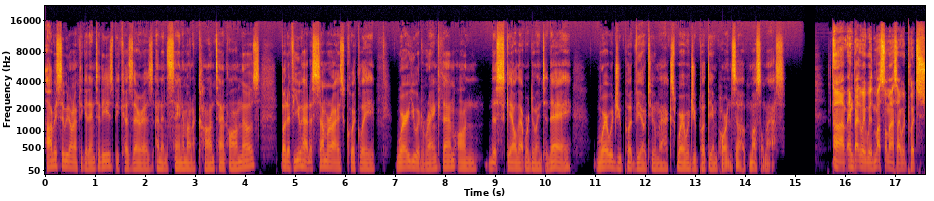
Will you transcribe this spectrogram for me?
obviously we don't have to get into these because there is an insane amount of content on those. But if you had to summarize quickly where you would rank them on this scale that we're doing today, where would you put VO2 max? Where would you put the importance of muscle mass? Um, and by the way, with muscle mass, I would put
